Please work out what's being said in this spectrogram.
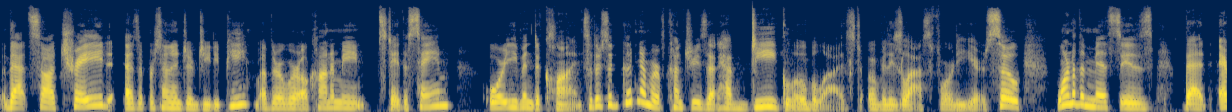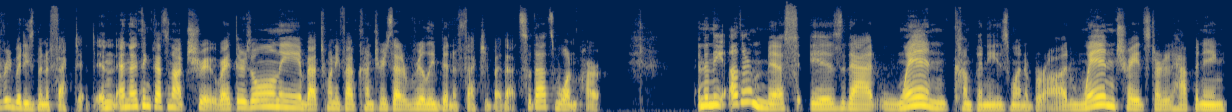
that saw trade as a percentage of GDP of their overall economy stay the same or even decline. So there's a good number of countries that have deglobalized over these last 40 years. So one of the myths is that everybody's been affected. And, and I think that's not true, right? There's only about 25 countries that have really been affected by that. So that's one part. And then the other myth is that when companies went abroad, when trade started happening,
